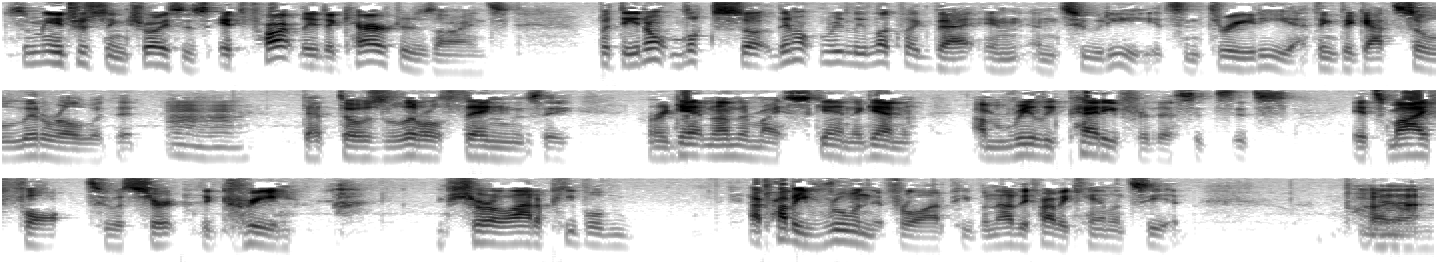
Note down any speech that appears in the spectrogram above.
some interesting choices. It's partly the character designs, but they don't look so. They don't really look like that in in 2D. It's in 3D. I think they got so literal with it that those little things they are getting under my skin. Again, I'm really petty for this. It's it's it's my fault to a certain degree. I'm sure a lot of people. I probably ruined it for a lot of people. Now they probably can't unsee it. But, Yeah. um,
